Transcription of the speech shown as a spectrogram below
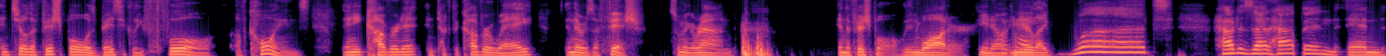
until the fishbowl was basically full of coins and he covered it and took the cover away and there was a fish swimming around in the fishbowl in water you know okay. and you're like what how does that happen and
